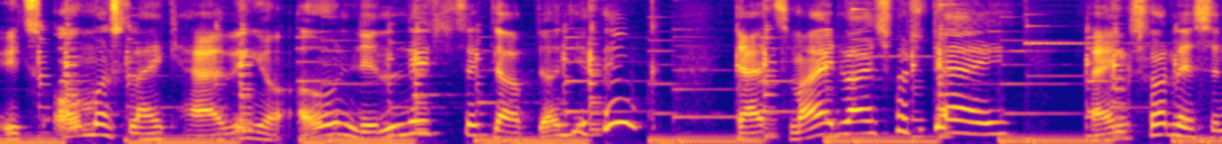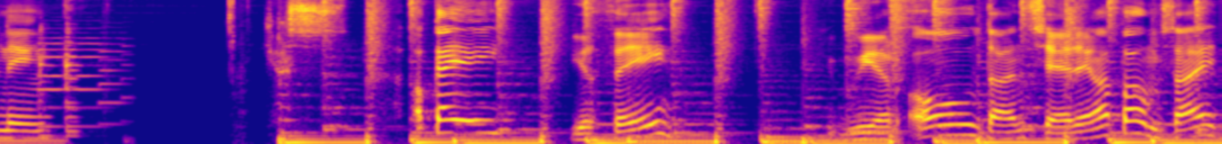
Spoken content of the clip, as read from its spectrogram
It's almost like having your own little literature club, don't you think? That's my advice for today. Thanks for listening. Yes. Okay, you see, we are all done sharing our poems, right?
